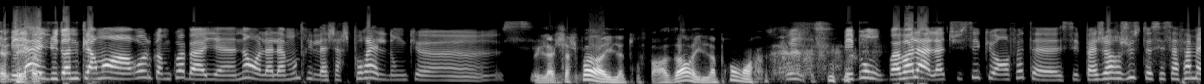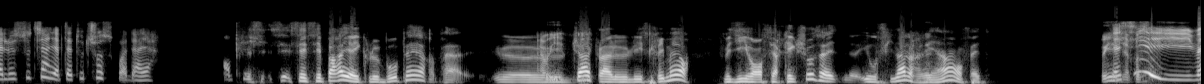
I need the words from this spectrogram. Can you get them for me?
mais là, pas- il lui donne clairement un rôle comme quoi, bah, il y a, non, là, la montre, il la cherche pour elle. Donc, euh, il la cherche pas, il la trouve par hasard, il la prend. hein. Oui, mais bon, bah voilà, là tu sais que en fait euh, c'est pas genre juste c'est sa femme, elle le soutient, il y a peut-être autre chose quoi derrière. En plus. C'est- C'est c'est pareil avec le beau-père. Enfin, euh, Ah oui. Jack, là, le, les screamers. Je me dis, il va en faire quelque chose, et au final, rien, en fait. Oui, Bah si, il va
